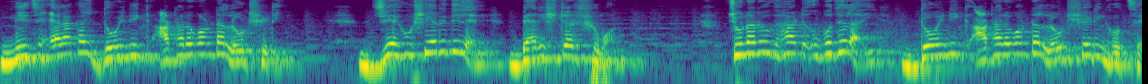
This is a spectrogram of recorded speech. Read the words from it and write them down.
নিজ এলাকায় দৈনিক আঠারো ঘণ্টা লোডশেডিং যে হুঁশিয়ারি দিলেন ব্যারিস্টার সুমন। চুনারুঘাট উপজেলায় দৈনিক আঠারো ঘণ্টা লোডশেডিং হচ্ছে।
